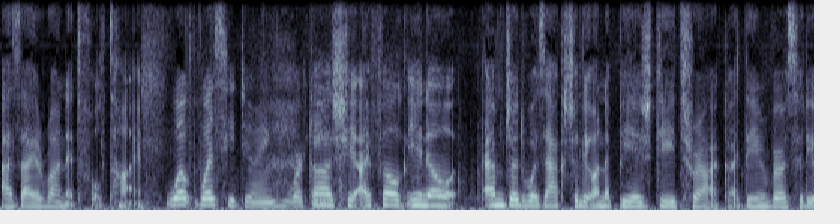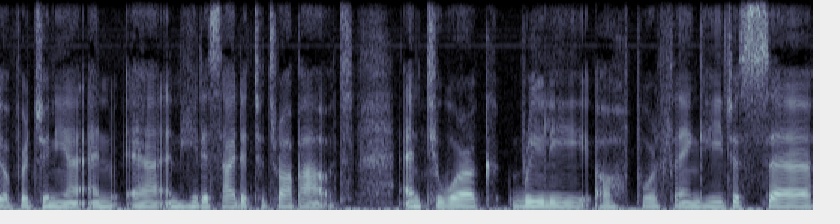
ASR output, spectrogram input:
as I run it full time. What was he doing working? Gosh, I felt, you know, Amjad was actually on a PhD track at the University of Virginia and uh, and he decided to drop out and to work really, oh, poor thing. He just uh,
